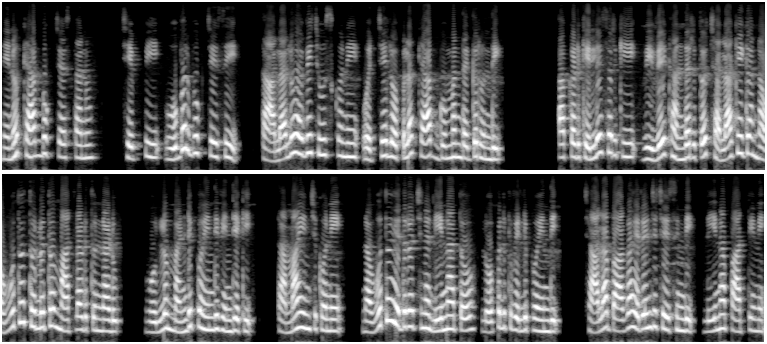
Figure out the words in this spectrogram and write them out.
నేను క్యాబ్ బుక్ చేస్తాను. చెప్పి ఊబర్ బుక్ చేసి తాళాలు అవి చూసుకుని వచ్చే లోపల క్యాబ్ గుమ్మం దగ్గర ఉంది అక్కడికి వెళ్ళేసరికి వివేక్ అందరితో చలాకీగా నవ్వుతూ తుళ్ళుతూ మాట్లాడుతున్నాడు. ఒళ్ళు మండిపోయింది వింధ్యకి. తమాయించుకొని నవ్వుతూ ఎదురొచ్చిన లీనాతో లోపలికి వెళ్ళిపోయింది. చాలా బాగా అరేంజ్ చేసింది లీనా పార్టీని.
